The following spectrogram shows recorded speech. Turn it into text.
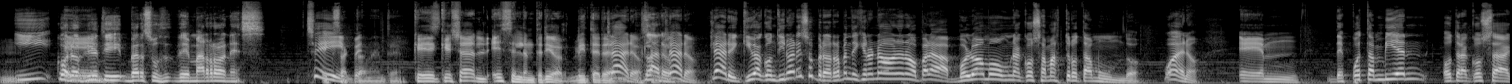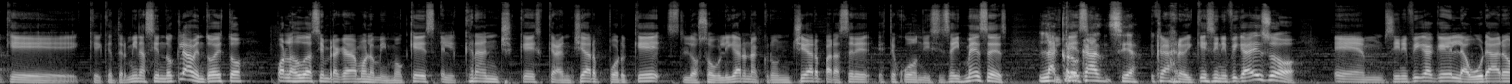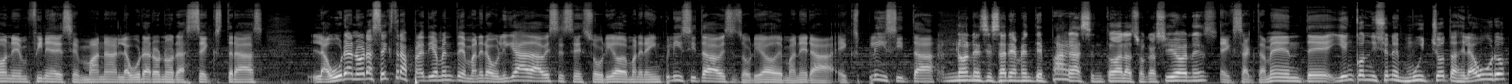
Mm. Y, Call of eh, Duty versus de marrones. Sí, exactamente. Que, ya es el anterior, literal. Claro, claro, claro, claro. Y que iba a continuar eso, pero de repente dijeron: no, no, no, pará, volvamos a una cosa más trotamundo. Bueno, eh, Después también, otra cosa que, termina siendo clave en todo esto, por las dudas siempre aclaramos lo mismo. ¿Qué es el crunch? ¿Qué es crunchear? ¿Por qué los obligaron a crunchear para hacer este juego en 16 meses? La crocancia. claro, ¿y qué significa eso? Em, significa que laburaron en fines de semana, laburaron horas extras, laburan horas extras prácticamente de manera obligada, a veces es obligado de manera implícita, a veces es obligado de manera explícita. No necesariamente pagas en todas las ocasiones. Exactamente, y en condiciones muy chotas de laburo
